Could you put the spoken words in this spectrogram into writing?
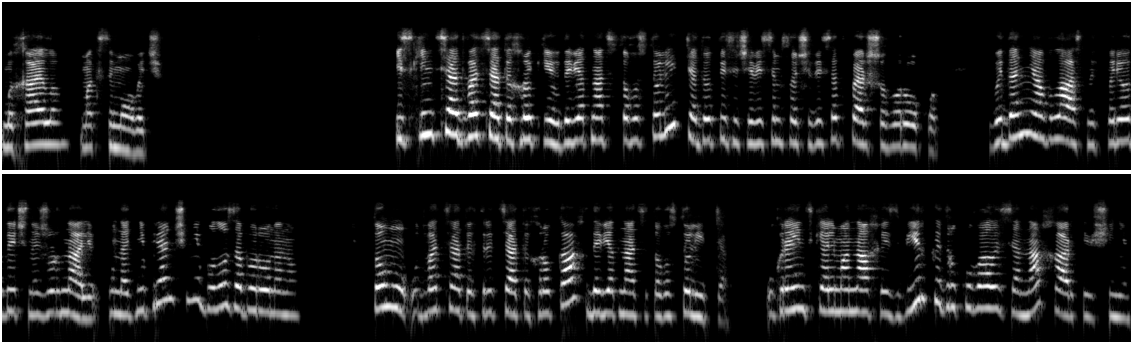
Михайло Максимович. Із кінця 20-х років 19 століття до 1861 року видання власних періодичних журналів у Надніпрянщині було заборонено. Тому у 20-30-х роках 19 століття українські альманахи і збірки друкувалися на Харківщині.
